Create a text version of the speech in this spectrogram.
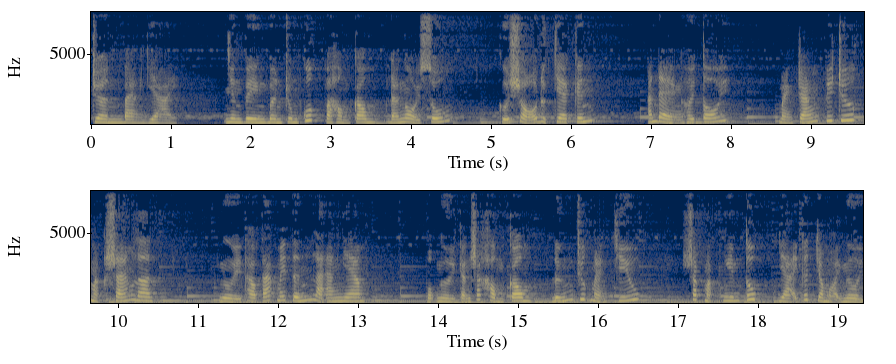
Trên bàn dài, nhân viên bên trung quốc và hồng kông đã ngồi xuống, cửa sổ được che kín, ánh đèn hơi tối, màn trắng phía trước mặt sáng lên. Người thao tác máy tính là an nham, một người cảnh sát hồng kông đứng trước màn chiếu, sắc mặt nghiêm túc, giải thích cho mọi người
